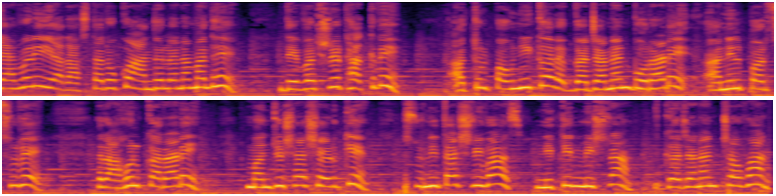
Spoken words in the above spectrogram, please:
यावेळी या रास्ता रोको आंदोलनामध्ये देवश्री ठाकरे अतुल पवनीकर गजानन बोराडे अनिल परसुरे राहुल कराडे मंजुषा शेळके सुनीता श्रीवास नितीन मिश्रा गजानन चव्हाण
